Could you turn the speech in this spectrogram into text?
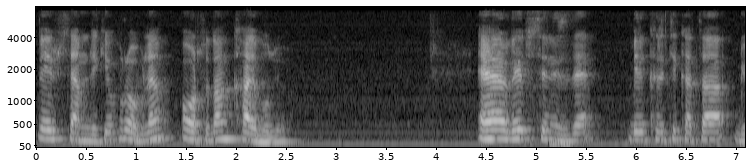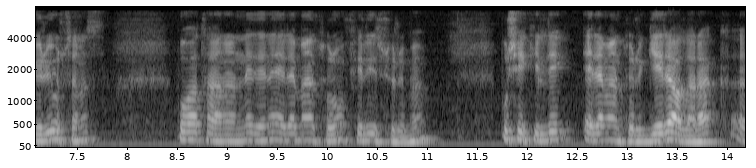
web sitemdeki problem ortadan kayboluyor. Eğer web sitenizde bir kritik hata görüyorsanız bu hatanın nedeni Elementor'un free sürümü. Bu şekilde Elementor'u geri alarak e,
